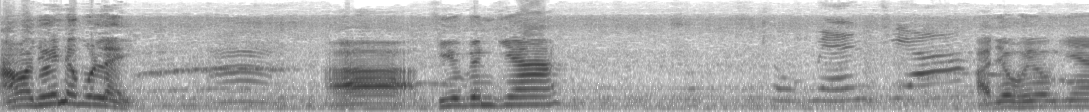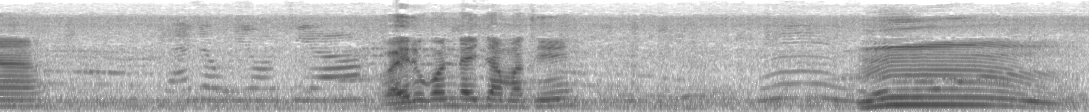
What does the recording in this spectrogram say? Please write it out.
આમાં જોઈને બોલાય. હા. કયું? બેન ક્યાં? આજો ભયો ક્યાં. વાયરું કોણ થાય છે આમાંથી? હમ.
